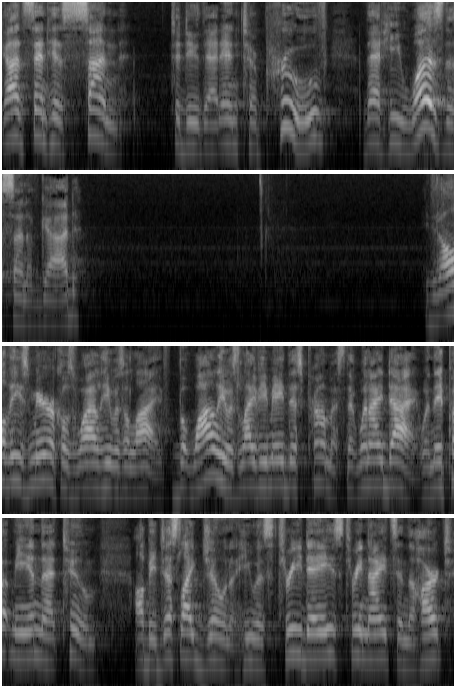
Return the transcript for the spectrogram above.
God sent His Son to do that and to prove that he was the Son of God. He did all these miracles while he was alive. But while he was alive, he made this promise that when I die, when they put me in that tomb, I'll be just like Jonah. He was three days, three nights in the heart,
